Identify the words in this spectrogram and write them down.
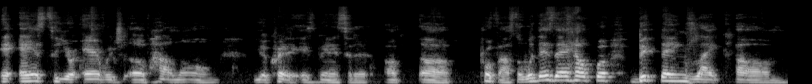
it adds to your average of how long your credit has been into the uh, uh, profile. So what does that help for? Big things like um,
